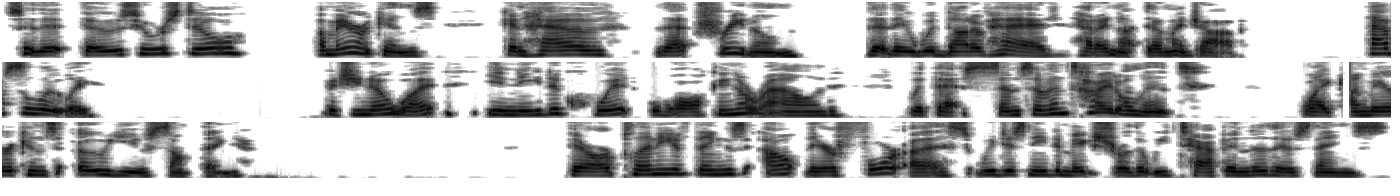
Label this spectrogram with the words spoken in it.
so that those who are still Americans can have that freedom that they would not have had had I not done my job. Absolutely. But you know what? You need to quit walking around with that sense of entitlement like Americans owe you something. There are plenty of things out there for us. We just need to make sure that we tap into those things.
